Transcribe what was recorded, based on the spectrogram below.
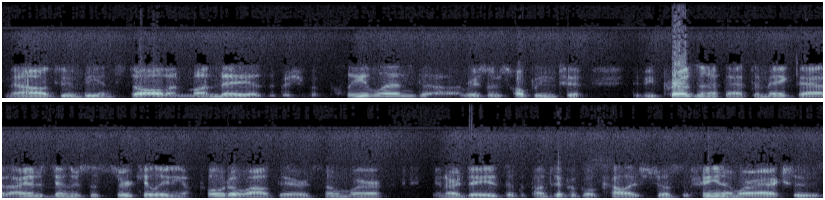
now to be installed on Monday as the Bishop of Cleveland. Uh, originally was hoping to to be present at that to make that. I understand there's a circulating a photo out there somewhere in our days at the Pontifical College Josephinum where I actually was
